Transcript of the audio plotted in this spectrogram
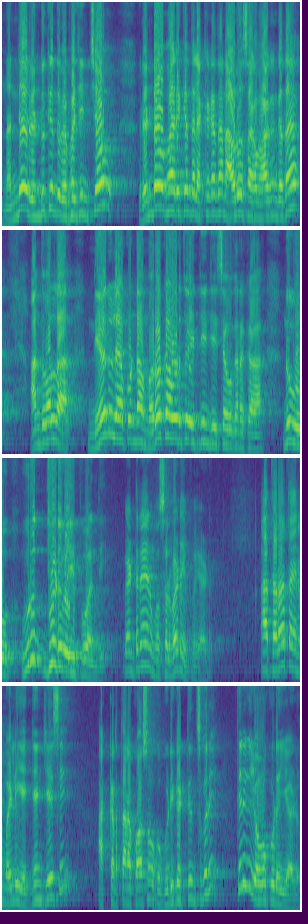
నన్నే రెండు కింద విభజించావు. రెండవ భార్య కింద లెక్క కదా నాలో సగభాగం కదా. అందువల్ల నేను లేకుండా మరొక ఆవిడతో యజ్ఞం చేసావు గనక నువ్వు వృద్ధుడి వైపు అంది. వెంటనే ఆయన ముసలివాడు అయిపోయాడు ఆ తర్వాత ఆయన మళ్ళీ యజ్ఞం చేసి అక్కడ తన కోసం ఒక గుడి కట్టించుకుని తిరిగి యువకుడయ్యాడు.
